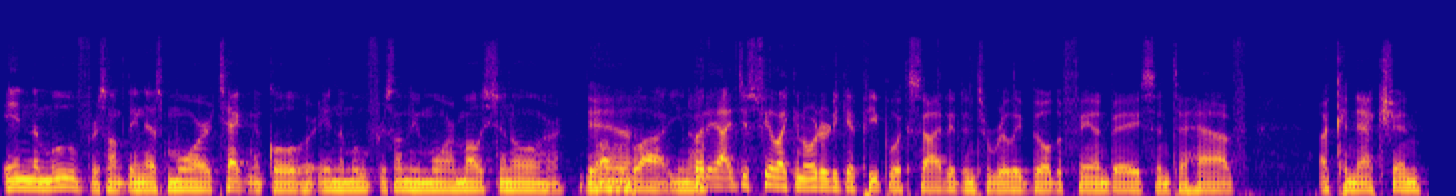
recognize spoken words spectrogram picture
in the mood for something that's more technical, or in the mood for something more emotional, or blah blah blah. You know, But I just feel like in order to get people excited and to really build a fan base and to have a connection,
